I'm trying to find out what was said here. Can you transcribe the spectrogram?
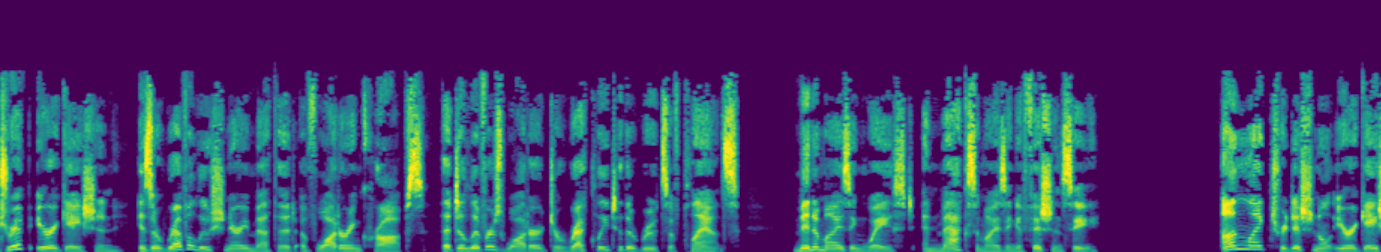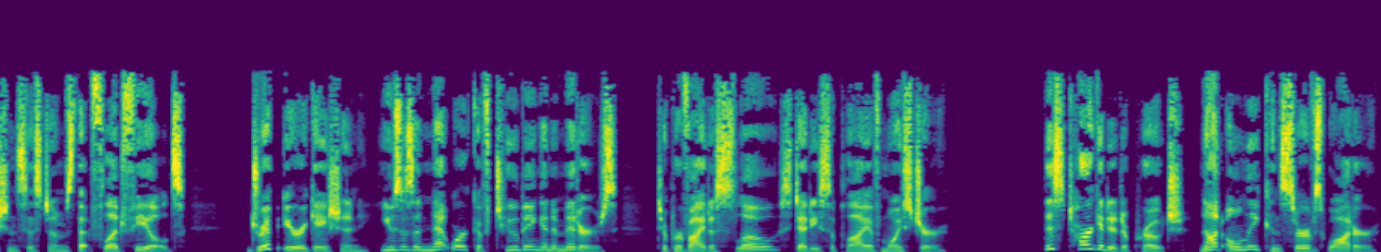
Drip irrigation is a revolutionary method of watering crops that delivers water directly to the roots of plants, minimizing waste and maximizing efficiency. Unlike traditional irrigation systems that flood fields, drip irrigation uses a network of tubing and emitters to provide a slow, steady supply of moisture. This targeted approach not only conserves water,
